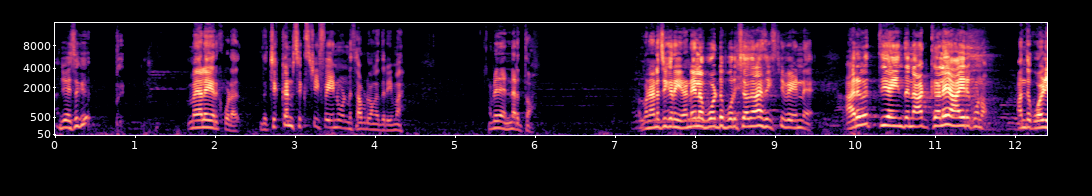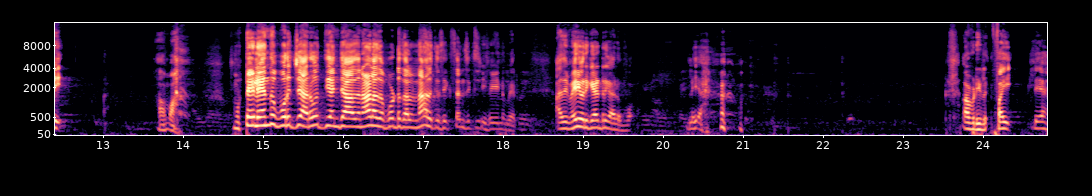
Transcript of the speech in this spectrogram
அஞ்சு வயசுக்கு மேலே இருக்கக்கூடாது. இந்த சிக்கன் சிக்ஸ்டி ஃபைவ்னு ஒன்று சாப்பிடுவாங்க தெரியுமா? அப்படின்னு என்ன அர்த்தம்? நம்ம நினச்சிக்கிறேன் எண்ணெயில் போட்டு பொரிச்சாதான் சிக்ஸ்டி ஃபைவ்னு அறுபத்தி ஐந்து நாட்களே ஆயிருக்கணும் அந்த கோழி. ஆமாம் முட்டையிலேருந்து பொறிச்சு அறுபத்தி அஞ்சாவது நாள் அதை போட்டு தரலனா அதுக்கு சிக்ஸ் அண்ட் சிக்ஸ்டி ஃபைவ்னு பேர். அதுமாரி ஒரு கேட்டிருக்காரு இப்போ. இல்லையா? அப்படி இல்லை. ஃபைவ் இல்லையா?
